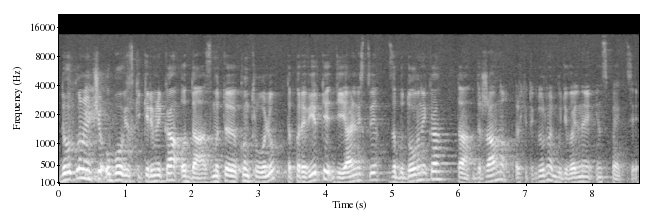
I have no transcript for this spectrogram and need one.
до виконуючого обов'язки керівника ОДА з метою контролю та перевірки діяльності забудовника та Державної архітектурно-будівельної інспекції.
